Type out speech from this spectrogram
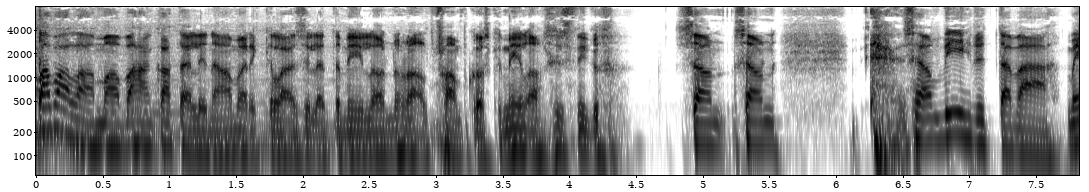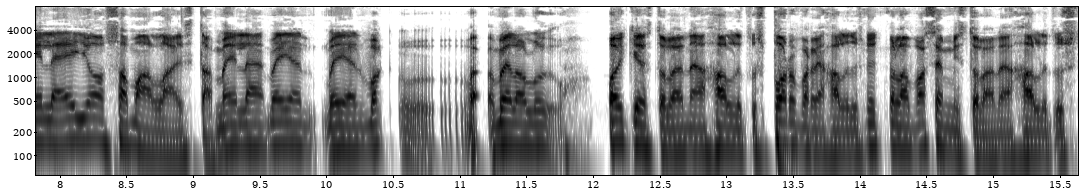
Tavallaan mä oon vähän kateellinen amerikkalaisille, että niillä on Donald Trump, koska niillä on siis niinku, se on, se on, se on viihdyttävää. Meillä ei ole samanlaista. Meillä, meidän, meidän, va, va, meillä on ollut oikeistolainen hallitus, porvarien hallitus, nyt meillä on vasemmistolainen hallitus,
